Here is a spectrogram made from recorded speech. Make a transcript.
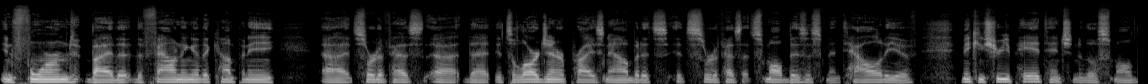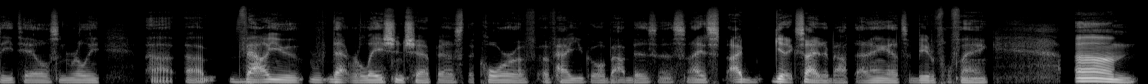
informed by the the founding of the company. Uh, it sort of has uh, that it's a large enterprise now, but it's it sort of has that small business mentality of making sure you pay attention to those small details and really uh, uh, value that relationship as the core of, of how you go about business. And I just, I get excited about that. I think that's a beautiful thing. Um,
